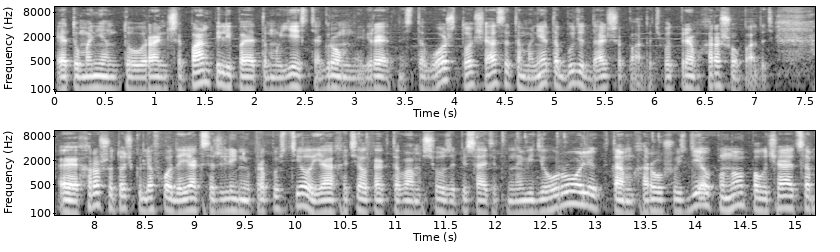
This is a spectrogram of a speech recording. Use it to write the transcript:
эту монету раньше пампили, поэтому есть огромная вероятность того, что сейчас эта монета будет дальше падать. Вот прям хорошо падать. Э, хорошую точку для входа я, к сожалению, пропустил. Я хотел как-то вам все записать это на видеоролик, там хорошую сделку, но получается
